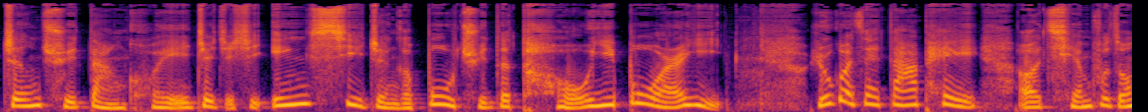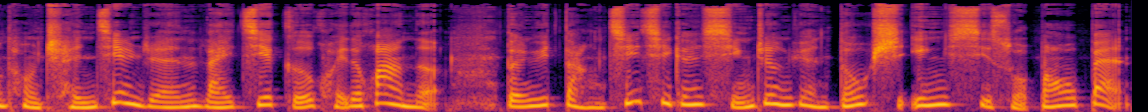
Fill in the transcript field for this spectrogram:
争取党魁，这只是英系整个布局的头一步而已。如果再搭配呃前副总统陈建仁来接阁揆的话，呢，等于党机器跟行政院都是英系所包办，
